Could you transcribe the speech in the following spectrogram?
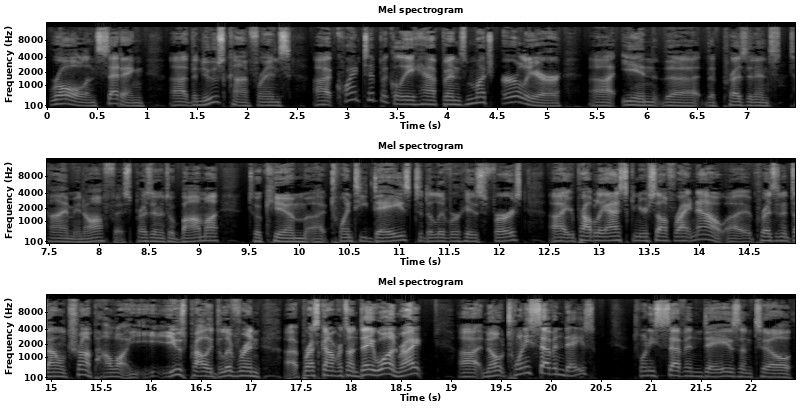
role and setting, uh, the news conference uh, quite typically happens much earlier uh, in the, the president's time in office. President Obama took him uh, 20 days to deliver his first. Uh, you're probably asking yourself right now, uh, President Donald Trump, how long? He, he, was probably delivering a press conference on day one, right? no, 27 days. 27 days until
